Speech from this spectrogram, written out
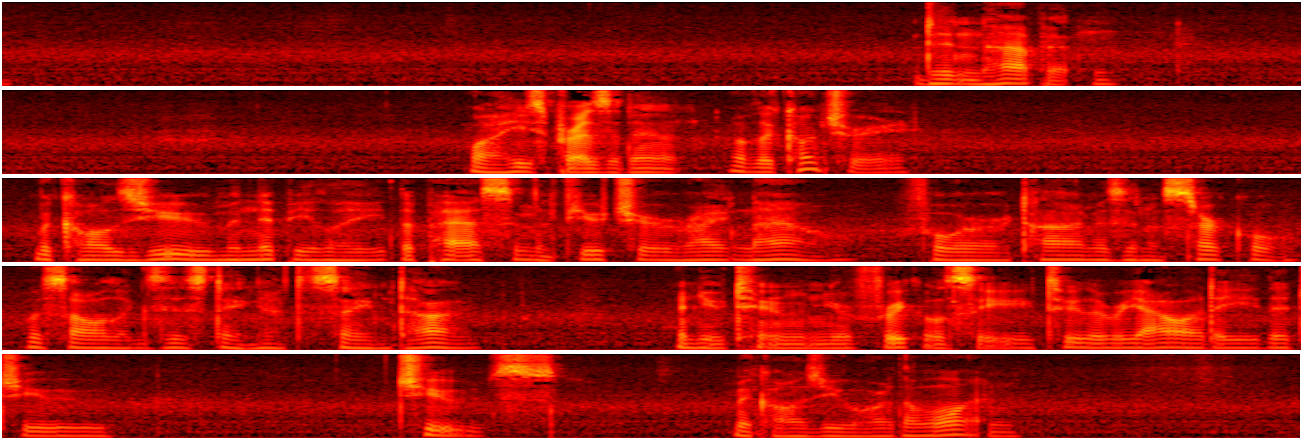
didn't happen. Why, he's president of the country because you manipulate the past and the future right now, for time is in a circle, it's all existing at the same time. And you tune your frequency to the reality that you choose, because you are the one.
